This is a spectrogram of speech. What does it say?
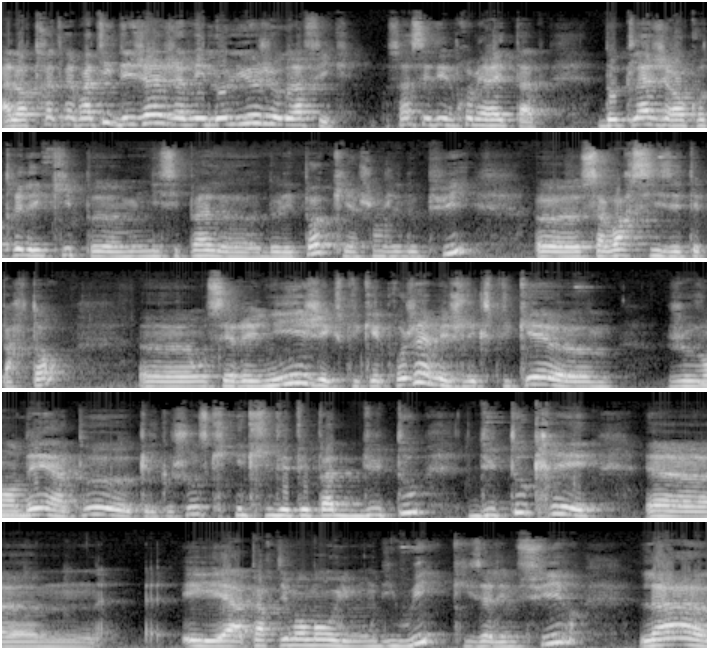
Alors très très pratique. Déjà j'avais le lieu géographique. Ça c'était une première étape. Donc là, j'ai rencontré l'équipe euh, municipale euh, de l'époque qui a changé depuis, euh, savoir s'ils étaient partants. on s'est réunis, j'ai expliqué le projet, mais je l'expliquais, je vendais un peu quelque chose qui, n'était pas du tout, du tout créé. et à partir du moment où ils m'ont dit oui, qu'ils allaient me suivre, là,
